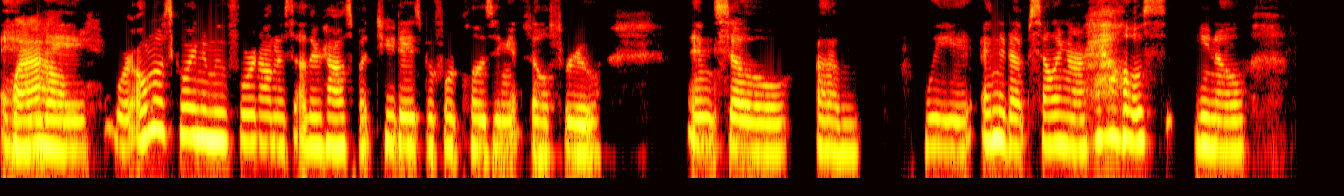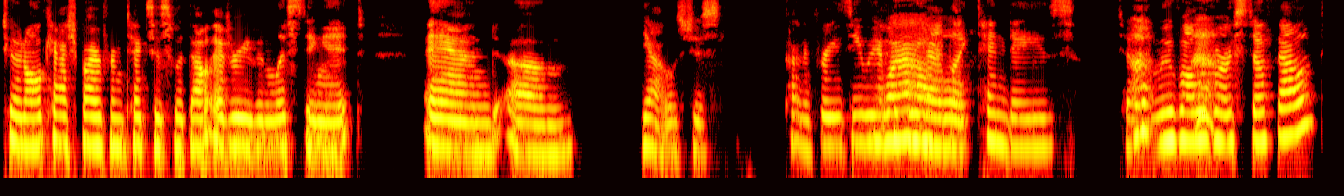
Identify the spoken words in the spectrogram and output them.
And Wow. they were almost going to move forward on this other house, but two days before closing, it fell through. And so um, we ended up selling our house, you know, to an all cash buyer from Texas without ever even listing it. And um, yeah, it was just kind of crazy. We, I think we had like 10 days to move all of our stuff out.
